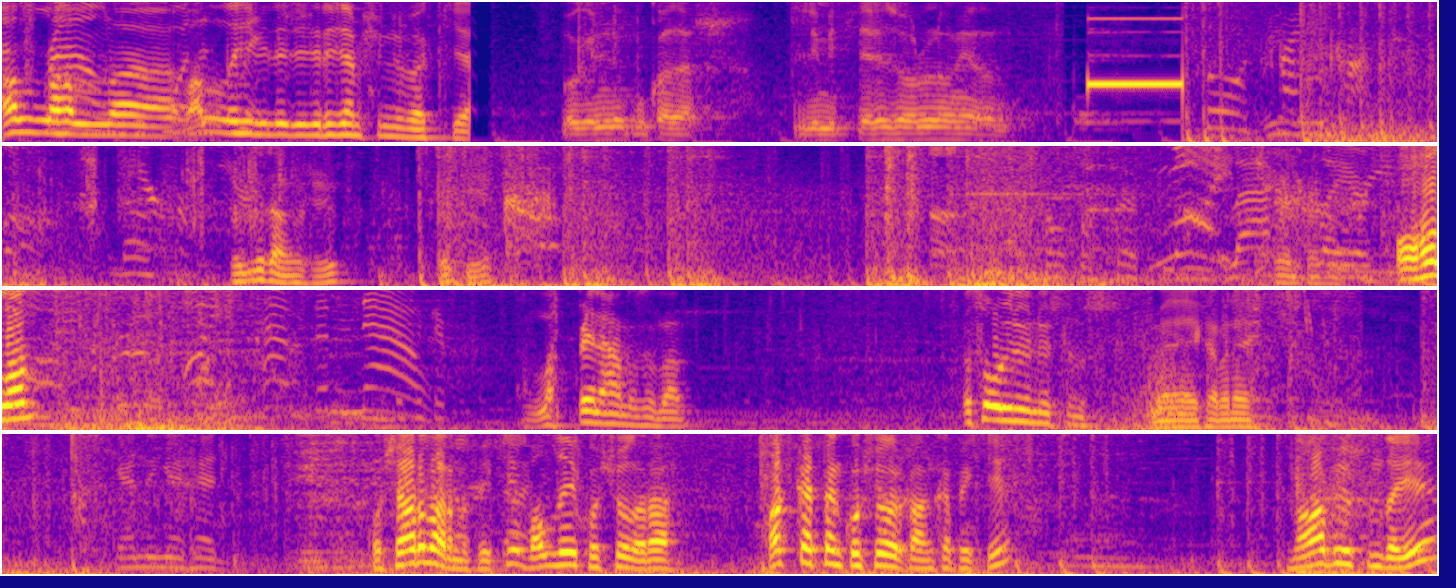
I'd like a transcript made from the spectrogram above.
Allah Allah. Vallahi bile delireceğim şimdi bak ya. Bugünlük bu kadar. Limitleri zorlamayalım. Öldü kanka çocuk. Çok iyi. Oha lan. Allah belanızı lan. Nasıl oyun oynuyorsunuz? Kameraya kameraya. Koşarlar mı peki? Vallahi koşuyorlar ha. Hakikaten koşuyorlar kanka peki. Ne yapıyorsun dayı?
